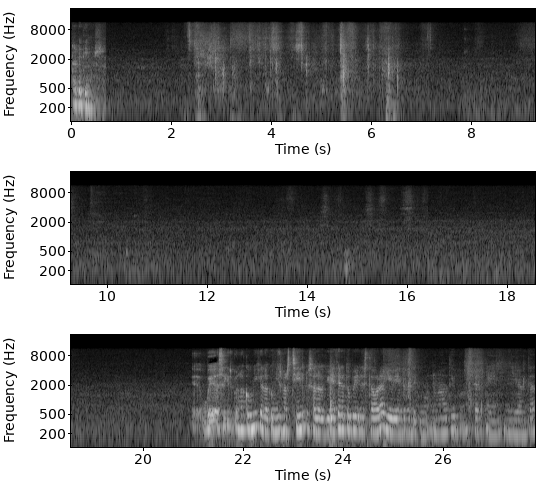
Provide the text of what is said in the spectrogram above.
repetimos. voy a seguir con la comi, que la comi es más chill. O sea, lo que quería hacer a tope ir a esta hora y evidentemente como no me ha dado tiempo hacer eh, ni la mitad,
